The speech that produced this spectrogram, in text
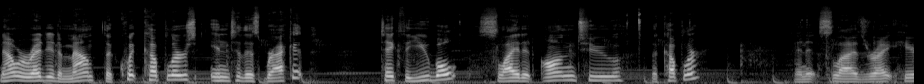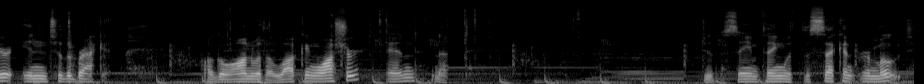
Now we're ready to mount the quick couplers into this bracket. Take the U-bolt, slide it onto the coupler, and it slides right here into the bracket. I'll go on with a locking washer and nut. Do the same thing with the second remote.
